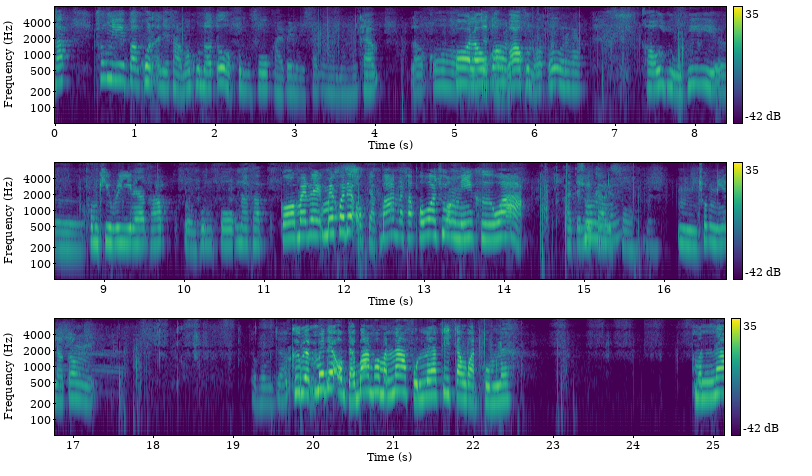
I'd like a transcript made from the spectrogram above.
ครับ ช่วงนี้บางคนอาจจะถามว่าคุณออโต้กับคุณโฟกหายไปไหนสักนานนะครับครับ แล้วก็ก็เราผมจะตอบก็ว่าคุณออโต้นะครับเขาอยู่ที่เอ่อคมคิรีนะครับครับ ส่วนคุณโฟกนะครับ ก็ไม่ได้ไม่ค่อยได้ออกจากบ้านนะครับ เพราะว่าช่วงนี้คือว่า อาจจะช่มีวงการนี้สอบนะอืม ช่วงนี้เราต้องแต่ผมจะคือแบบไม่ได้ออกจากบ้านเพราะมันหน้าฝนนะครับที่จังหวัดผมนะ มันหน้า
